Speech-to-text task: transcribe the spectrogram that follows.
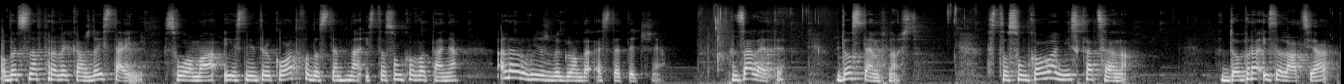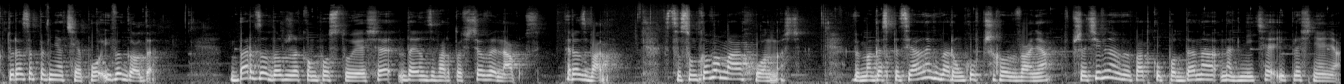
Obecna w prawie każdej stajni. Słoma jest nie tylko łatwo dostępna i stosunkowo tania, ale również wygląda estetycznie. Zalety. Dostępność. Stosunkowo niska cena. Dobra izolacja, która zapewnia ciepło i wygodę. Bardzo dobrze kompostuje się, dając wartościowy nawóz. Teraz wady. Stosunkowo mała chłonność. Wymaga specjalnych warunków przechowywania, w przeciwnym wypadku poddana nagnicie i pleśnienia.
